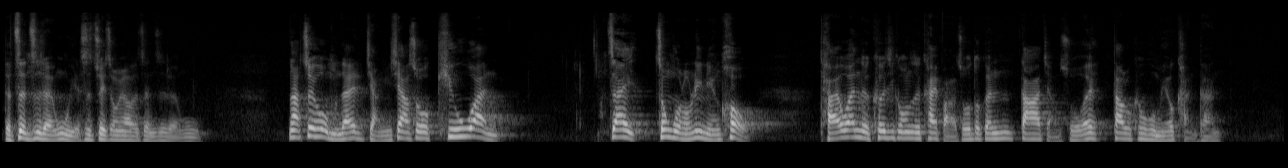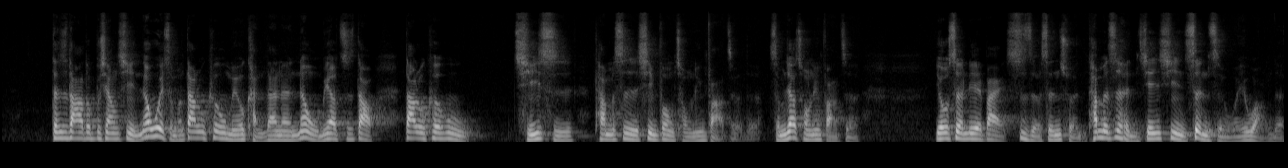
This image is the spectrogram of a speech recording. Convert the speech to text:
的政治人物，也是最重要的政治人物。那最后我们来讲一下，说 Q one 在中国农历年后，台湾的科技公司开法说都跟大家讲说，哎，大陆客户没有砍单，但是大家都不相信。那为什么大陆客户没有砍单呢？那我们要知道，大陆客户其实他们是信奉丛林法则的。什么叫丛林法则？优胜劣败，适者生存。他们是很坚信胜者为王的。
